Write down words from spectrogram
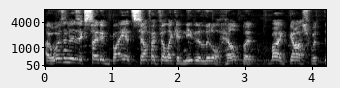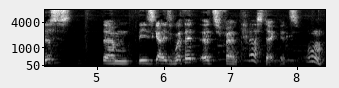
I wasn't as excited by itself. I felt like it needed a little help, but my gosh, with this, um, these guys with it, it's fantastic. It's. Mm.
